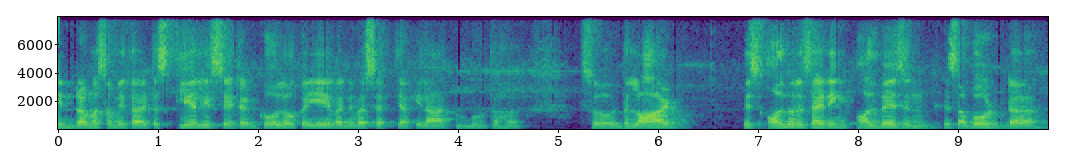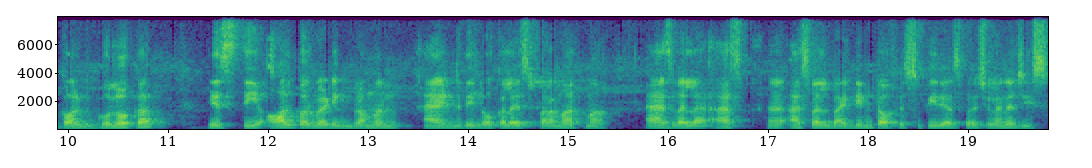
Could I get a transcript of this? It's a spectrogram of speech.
In Brahma Samhita, it is clearly stated, Goloka eva nivasatya kilatma bhutaha. So the Lord is although residing always in his abode uh, called Goloka, is the all-pervading Brahman and the localized Paramatma, as well as uh, as well by dint of his superior spiritual energies.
